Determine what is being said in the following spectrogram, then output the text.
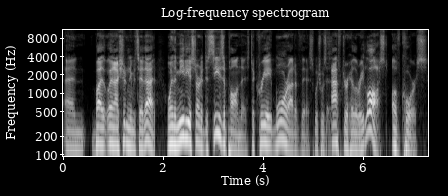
and by the and I shouldn't even say that when the media started to seize upon this to create more out of this, which was after Hillary lost, of course.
